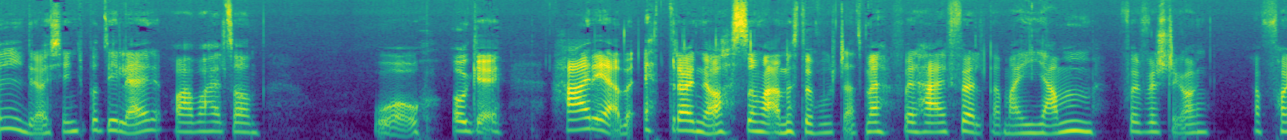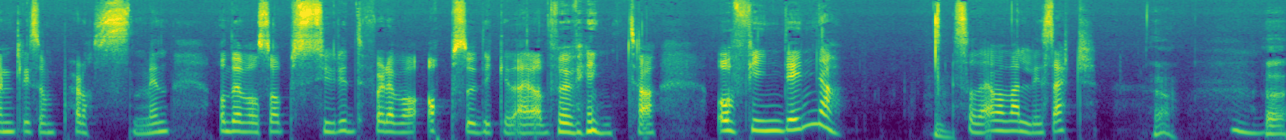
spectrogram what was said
aldri har kjent på tidligere, og jeg var helt sånn Wow, OK, her er det et eller annet som jeg er nødt til å fortsette med, for her følte jeg meg hjem for første gang. Jeg fant liksom plassen min, og det var så absurd, for det var absolutt ikke der jeg hadde forventa å finne den, da. Så det var veldig sterkt. Ja. Eh,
